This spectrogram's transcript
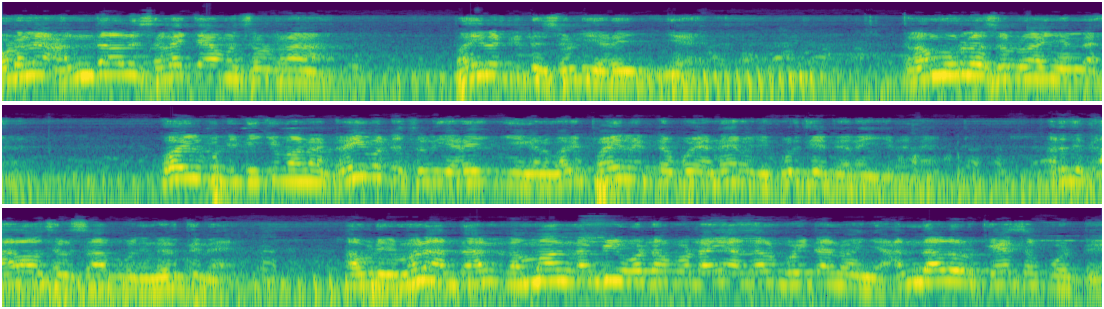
உடனே அந்த ஆளு சிலைக்காம சொல்றான் பைலட் கிட்ட சொல்லி இறங்கிங்க. நம்ம ஊர்ல சொல்லுவாங்கல்ல கோயில்பட்டி நிக்குமான டிரைவர்கிட்ட சொல்லி இறங்கிங்கிற மாதிரி பைலட்ட போய் என்ன கொஞ்சம் குறிச்சிட்டு இறங்கிறேன் அடுத்து காலாவசல் சாப்பிட்டு கொஞ்சம் நிறுத்தினேன். அப்படி மாதிரி அந்த ஆள் நம்மால் நம்பி ஓட்ட போட்டாங்க அந்த ஆள் போயிட்டான்னு வாங்க. அந்த ஆள் ஒரு கேஸை போட்டு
